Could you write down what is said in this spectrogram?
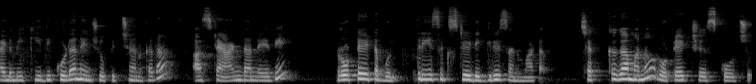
అండ్ మీకు ఇది కూడా నేను చూపించాను కదా? ఆ స్టాండ్ అనేది రొటేటబుల్ త్రీ సిక్స్టీ డిగ్రీస్ అనమాట చక్కగా మనం రొటేట్ చేసుకోవచ్చు.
